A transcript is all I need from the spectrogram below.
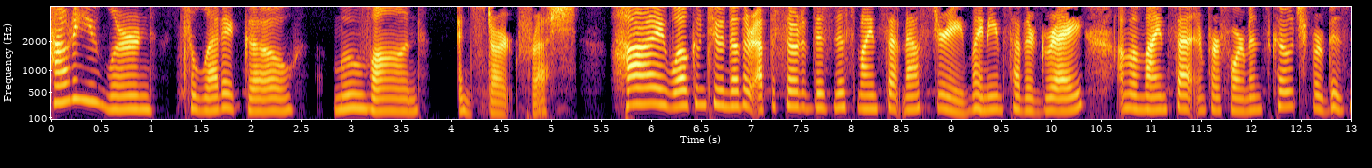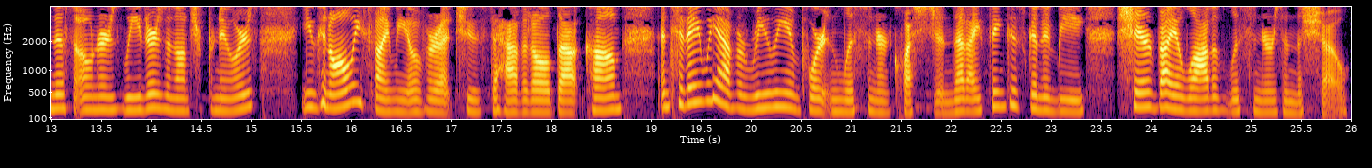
How do you learn to let it go, move on, and start fresh? Hi, welcome to another episode of Business Mindset Mastery. My name's Heather Gray. I'm a mindset and performance coach for business owners, leaders, and entrepreneurs. You can always find me over at choosetohaveitall.com. And today we have a really important listener question that I think is going to be shared by a lot of listeners in the show.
